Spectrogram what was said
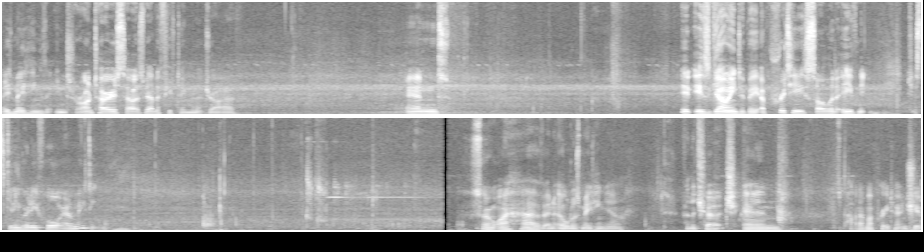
these meetings are in Toronto, so it's about a 15 minute drive. And it is going to be a pretty solid evening. Just getting ready for our meeting. So I have an elders meeting now for the church and it's part of my pre-turnship.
